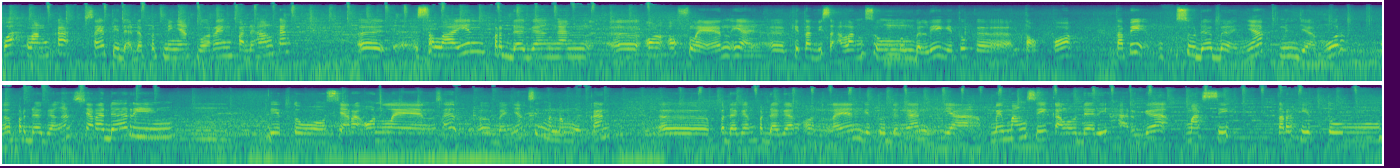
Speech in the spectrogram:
wah langka saya tidak dapat minyak goreng. Padahal kan eh, selain perdagangan on- offline ya eh, kita bisa langsung membeli gitu ke toko tapi sudah banyak menjamur eh, perdagangan secara daring. Gitu secara online. Saya eh, banyak sih menemukan pedagang-pedagang online gitu dengan ya memang sih kalau dari harga masih terhitung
